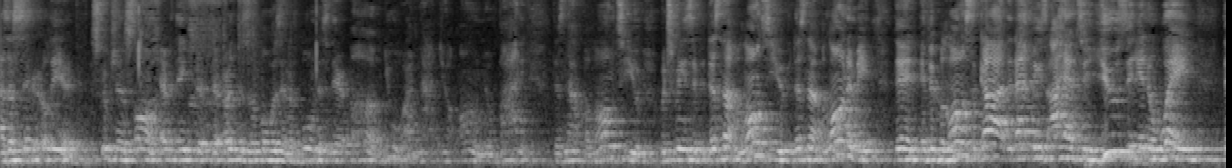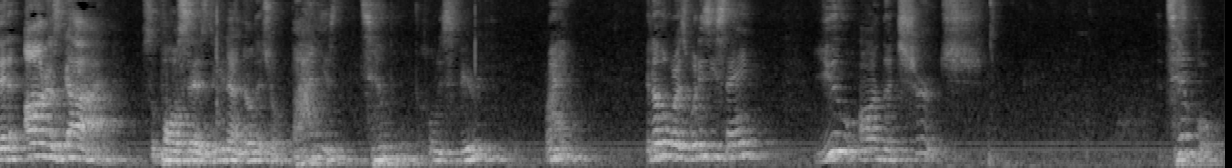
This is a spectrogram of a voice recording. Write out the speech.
as I said earlier, scripture and song, everything, the, the earth is the Lord's and the fullness thereof. You are not your own. Your body does not belong to you, which means if it does not belong to you, if it does not belong to me, then if it belongs to God, then that means I have to use it in a way that honors God. So Paul says, do you not know that your body is the temple of the Holy Spirit? Right? In other words, what is he saying? You are the church, the temple.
